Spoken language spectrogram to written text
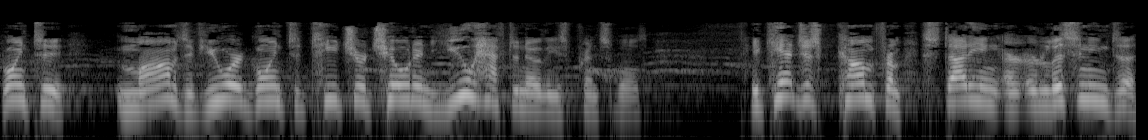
going to, moms, if you are going to teach your children, you have to know these principles. It can't just come from studying or, or, listening to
